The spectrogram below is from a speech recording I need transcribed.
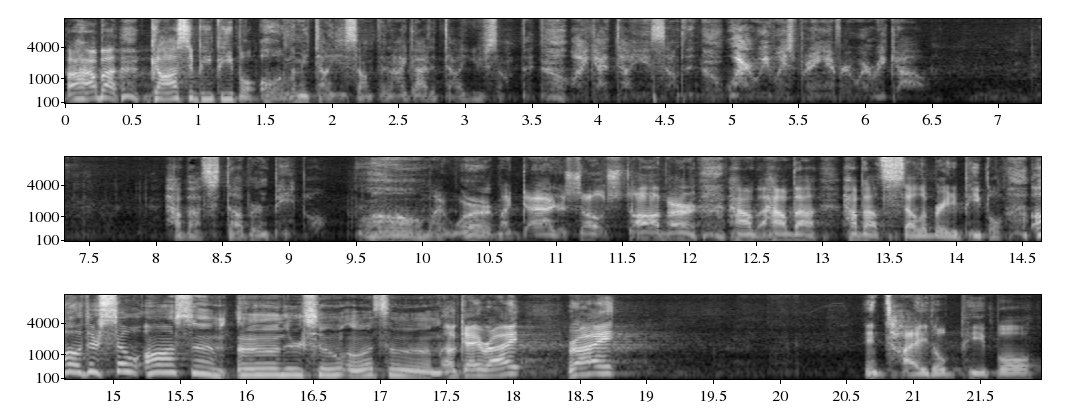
Uh, how about gossipy people? Oh, let me tell you something. I got to tell you something. Oh, I got to tell you something. Why are we whispering everywhere we go? How about stubborn people? Oh my word, my dad is so stubborn. How, how about how about celebrated people? Oh, they're so awesome. Oh, they're so awesome. Okay, right? Right? Entitled people,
